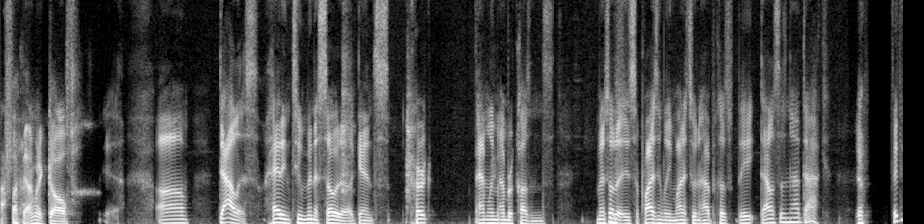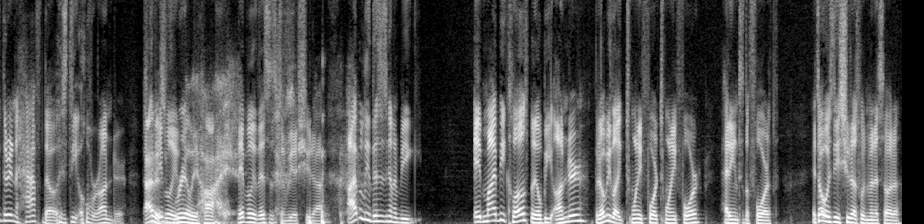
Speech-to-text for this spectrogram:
Ah, fuck that. I'm going to golf. Yeah. Um, Dallas heading to Minnesota against Kirk family member cousins. Minnesota is surprisingly minus two and a half because they Dallas doesn't have Dak. Yeah. 53 and a half though is the over under. That they is believe, really high. they believe this is going to be a shootout. I believe this is going to be it might be close, but it'll be under, but it'll be like 24-24 heading into the fourth. It's always these shootouts with Minnesota.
